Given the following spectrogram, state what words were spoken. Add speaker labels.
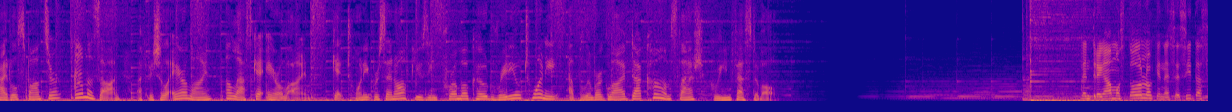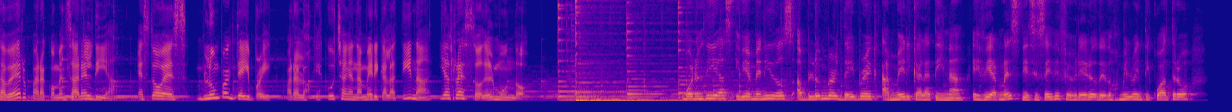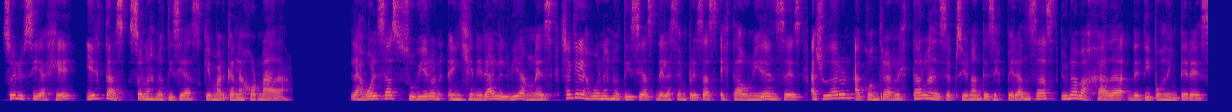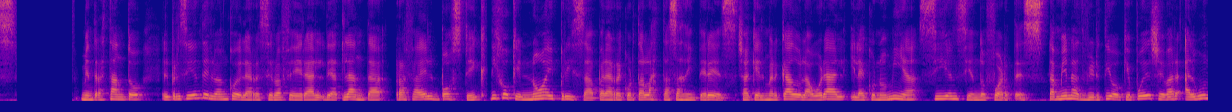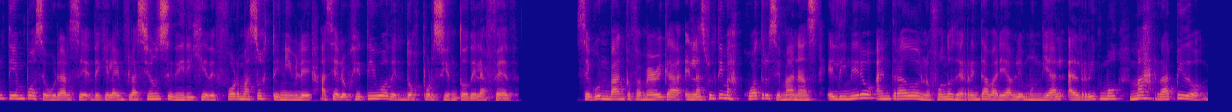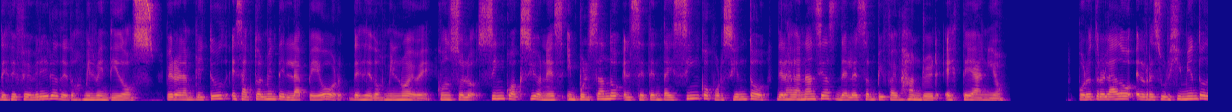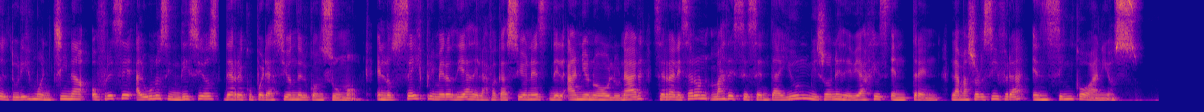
Speaker 1: Title sponsor Amazon. Official airline Alaska Airlines. Get 20% off using promo code radio20 at bloomberglive.com slash green festival.
Speaker 2: Le entregamos todo lo que necesita saber para comenzar el día. Esto es Bloomberg Daybreak para los que escuchan en América Latina y el resto del mundo.
Speaker 3: Buenos días y bienvenidos a Bloomberg Daybreak América Latina. Es viernes 16 de febrero de 2024. Soy Lucía G y estas son las noticias que marcan la jornada. Las bolsas subieron en general el viernes, ya que las buenas noticias de las empresas estadounidenses ayudaron a contrarrestar las decepcionantes esperanzas de una bajada de tipos de interés. Mientras tanto, el presidente del Banco de la Reserva Federal de Atlanta, Rafael Bostic, dijo que no hay prisa para recortar las tasas de interés, ya que el mercado laboral y la economía siguen siendo fuertes. También advirtió que puede llevar algún tiempo asegurarse de que la inflación se dirige de forma sostenible hacia el objetivo del 2% de la Fed. Según Bank of America, en las últimas cuatro semanas, el dinero ha entrado en los fondos de renta variable mundial al ritmo más rápido desde febrero de 2022, pero la amplitud es actualmente la peor desde 2009, con solo cinco acciones impulsando el 75% de las ganancias del SP 500 este año. Por otro lado, el resurgimiento del turismo en China ofrece algunos indicios de recuperación del consumo. En los seis primeros días de las vacaciones del Año Nuevo Lunar se realizaron más de 61 millones de viajes en tren, la mayor cifra en cinco años.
